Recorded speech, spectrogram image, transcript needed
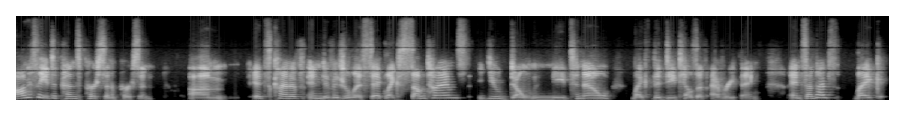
honestly, it depends person to person. Um, it's kind of individualistic. Like sometimes you don't need to know like the details of everything. And sometimes like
